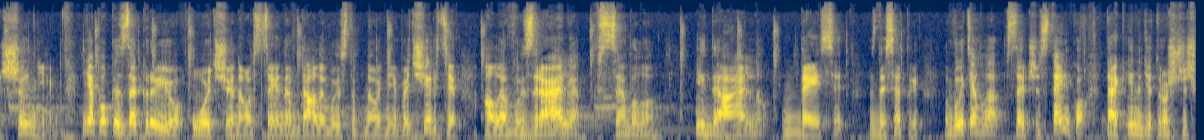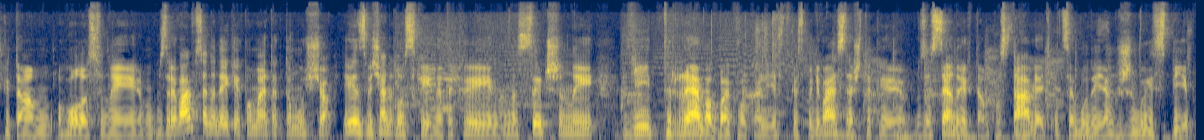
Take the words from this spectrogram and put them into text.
чи ні? Я поки закрию очі на ось цей невдалий виступ на одній вечірці, але в Ізраїлі все було ідеально 10 з 10. Витягла все чистенько. Так, іноді трошечки там голос у неї зривався на деяких моментах, тому що він, звичайно, плоский, не такий насичений. Їй треба бек-вокалістки. Сподіваюся, все ж таки за сцену їх там поставлять, і це буде як живий спів.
